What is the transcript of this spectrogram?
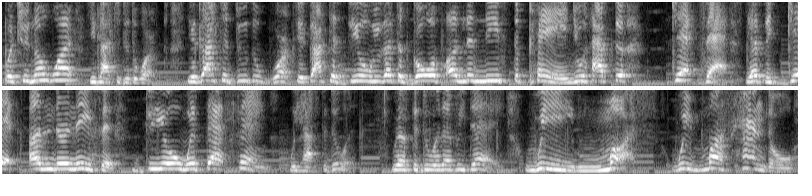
But you know what? You got to do the work. You got to do the work. You got to deal. You got to go up underneath the pain. You have to get that. You have to get underneath it. Deal with that thing. We have to do it. We have to do it every day. We must we must handle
